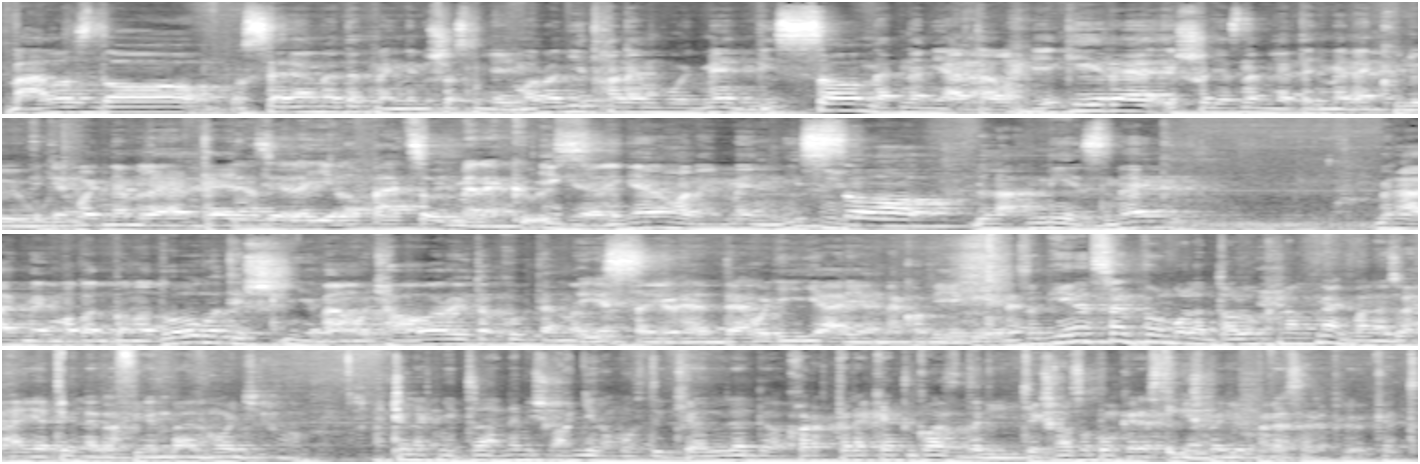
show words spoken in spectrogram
válaszd a, a szerelmedet, meg nem is azt mondja, hogy maradj itt, hanem hogy menj vissza, mert nem jártál a végére, és hogy ez nem lehet egy menekülő út, Igen. vagy nem lehet egy... Ne azért legyél apáca, hogy menekülsz. Igen, igen, hanem menj vissza, lá, nézd meg, rág meg magadban a dolgot, és nyilván, hogyha arra jut, akkor utána visszajöhet, de hogy így járj ennek a végére. Tehát ilyen szempontból a daloknak megvan ez a helye tényleg a filmben, hogy a cselekmény talán nem is annyira mozdítja előre, de a karaktereket gazdagítja, és azokon keresztül Igen. ismerjük meg a szereplőket.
